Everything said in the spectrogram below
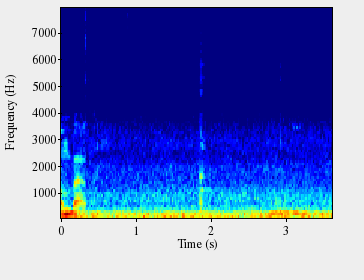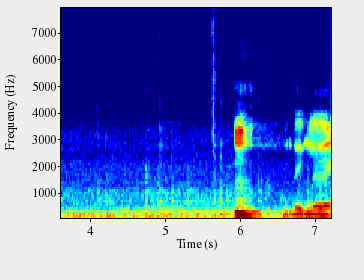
ลำบากหน่ อืม ดึงเลย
